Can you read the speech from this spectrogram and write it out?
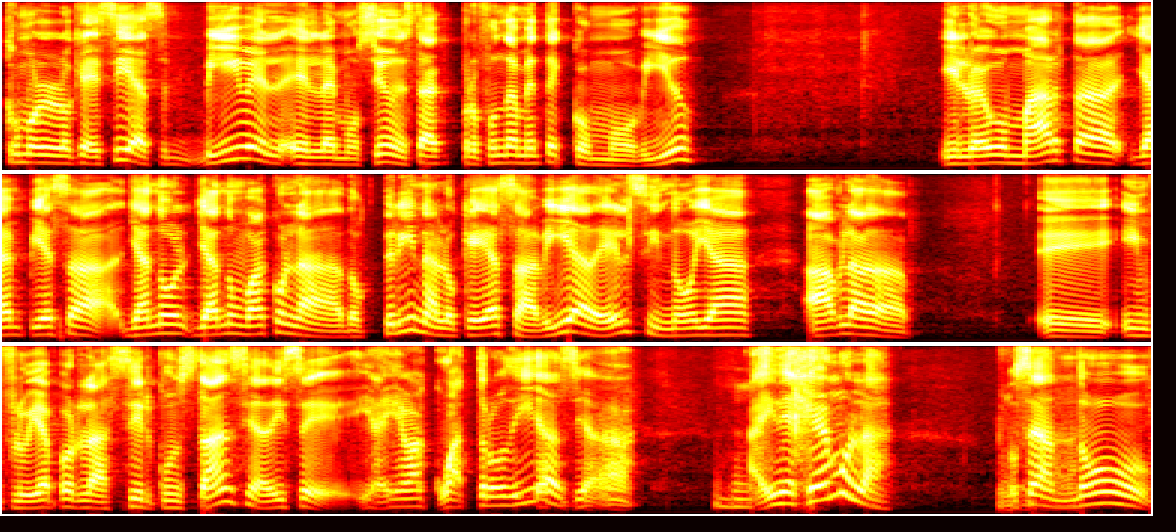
como lo que decías, vive el- el- la emoción, está profundamente conmovido. Y luego Marta ya empieza, ya no, ya no va con la doctrina, lo que ella sabía de él, sino ya habla eh, influía por la circunstancia. Dice, ya lleva cuatro días, ya. Ahí dejémosla. O sea, no,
